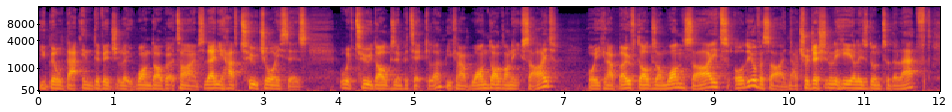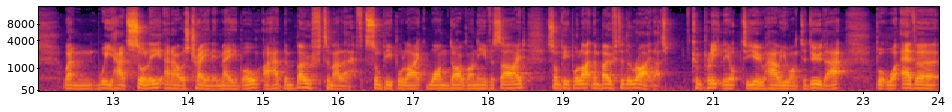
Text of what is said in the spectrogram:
You build that individually, one dog at a time. So then you have two choices with two dogs in particular. You can have one dog on each side, or you can have both dogs on one side or the other side. Now, traditionally, heel is done to the left. When we had Sully and I was training Mabel, I had them both to my left. Some people like one dog on either side, some people like them both to the right. That's completely up to you how you want to do that. But whatever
